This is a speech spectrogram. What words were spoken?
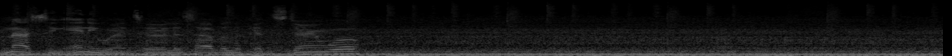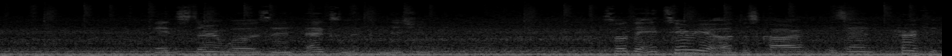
I'm not seeing anywhere interior. Let's have a look at the steering wheel. Okay, the steering wheel is in excellent condition. So the interior of this car is in perfect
